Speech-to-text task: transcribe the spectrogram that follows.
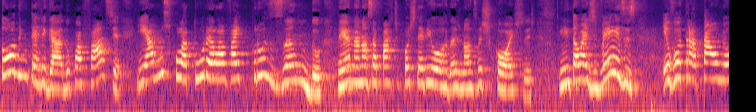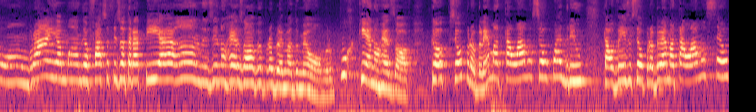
todo interligado com a fáscia e a musculatura ela vai cruzando né, na nossa parte posterior das nossas costas. Então, às vezes, eu vou tratar o meu ombro. Ai, Amanda, eu faço fisioterapia há anos e não resolve o problema do meu ombro. Por que não resolve? Porque o seu problema está lá no seu quadril. Talvez o seu problema está lá no seu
